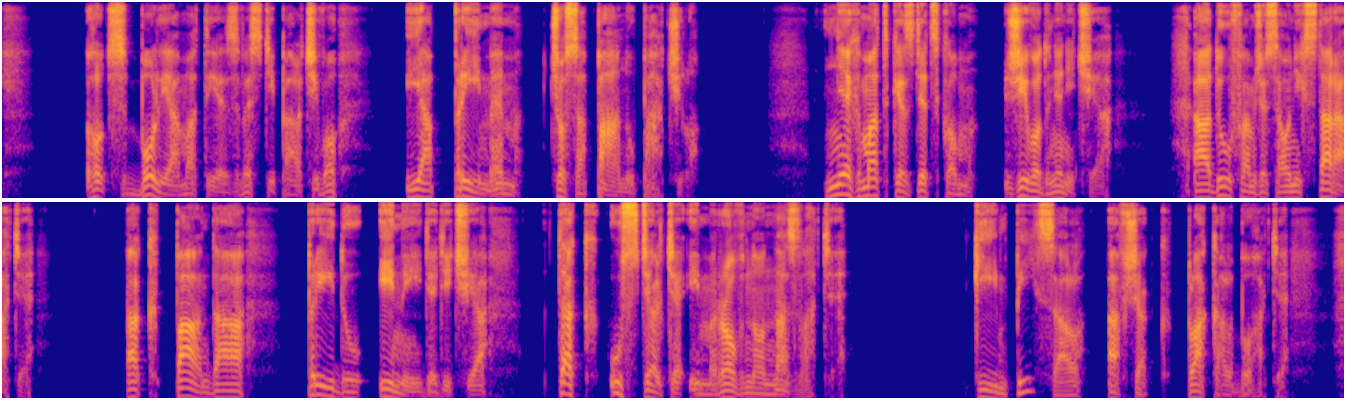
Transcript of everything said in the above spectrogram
Hoc bolia ma tie zvesti pálčivo, ja príjmem, čo sa pánu páčilo. Nech matke s deckom život neničia. A dúfam, že sa o nich staráte. Ak pán dá, prídu iní dedičia, tak ustelte im rovno na zlate. Kým písal, avšak plakal bohate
